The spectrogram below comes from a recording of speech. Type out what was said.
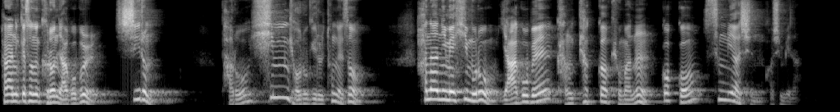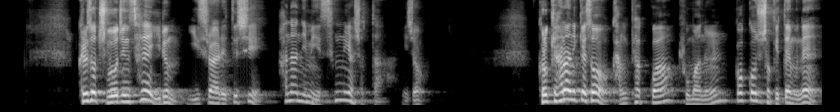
하나님께서는 그런 야곱을 씨름, 바로 힘 겨루기를 통해서 하나님의 힘으로 야곱의 강팍과 교만을 꺾어 승리하신 것입니다. 그래서 주어진 새 이름 이스라엘의 뜻이 하나님이 승리하셨다이죠. 그렇게 하나님께서 강팍과 교만을 꺾어 주셨기 때문에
